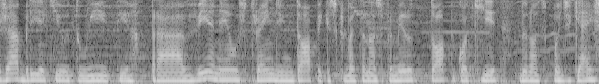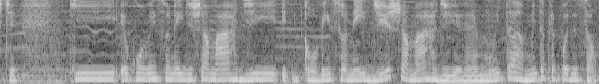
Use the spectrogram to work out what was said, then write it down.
Eu já abri aqui o Twitter para ver né, os trending topics, que vai ser o nosso primeiro tópico aqui do nosso podcast, que eu convencionei de chamar de. Convencionei de chamar de, né? Muita, muita preposição.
